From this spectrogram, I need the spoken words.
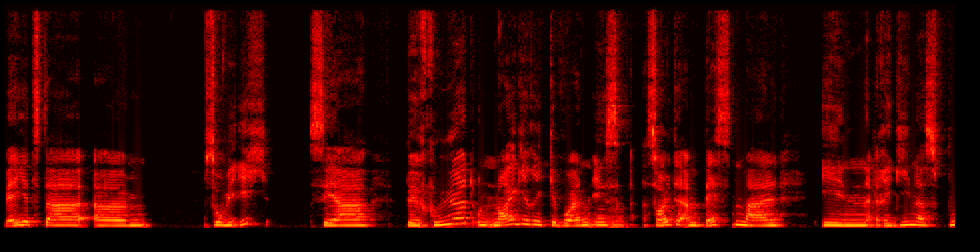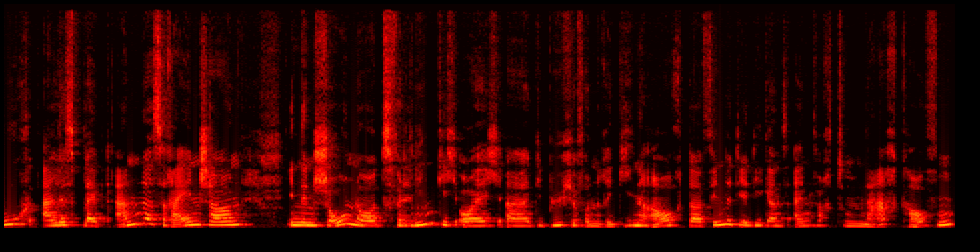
Wer jetzt da, ähm, so wie ich, sehr berührt und neugierig geworden ist, sollte am besten mal in Reginas Buch Alles bleibt anders reinschauen. In den Show Notes verlinke ich euch äh, die Bücher von Regina auch. Da findet ihr die ganz einfach zum Nachkaufen.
